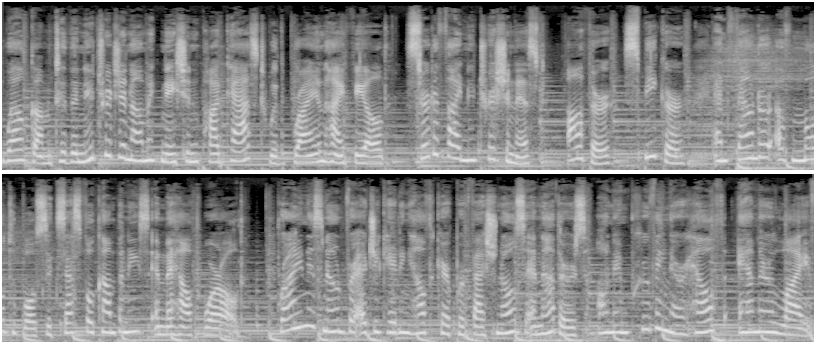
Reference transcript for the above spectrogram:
Welcome to the Nutrigenomic Nation podcast with Brian Highfield, certified nutritionist, author, speaker, and founder of multiple successful companies in the health world. Brian is known for educating healthcare professionals and others on improving their health and their life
